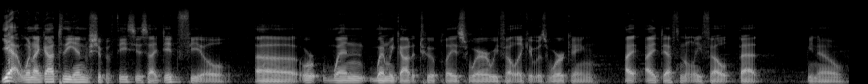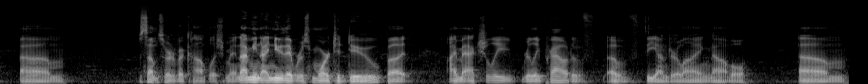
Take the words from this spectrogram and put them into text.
yeah, when I got to the end of Ship of Theseus, I did feel, uh, or when when we got it to a place where we felt like it was working, I, I definitely felt that, you know, um, some sort of accomplishment. I mean, I knew there was more to do, but I'm actually really proud of of the underlying novel. Um,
